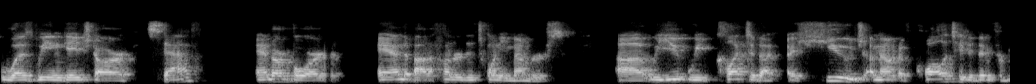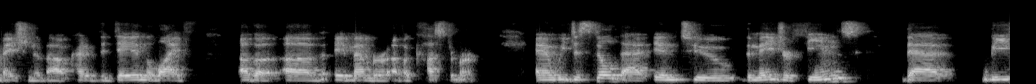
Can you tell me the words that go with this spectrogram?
was we engaged our staff and our board and about 120 members uh, we we collected a, a, huge amount of qualitative information about kind of the day in the life of a of a member of a customer, and we distilled that into the major themes that we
